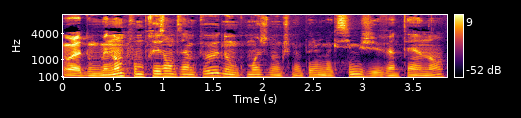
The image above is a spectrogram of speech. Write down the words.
Voilà, donc maintenant pour me présenter un peu, donc moi donc je m'appelle Maxime, j'ai 21 ans.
